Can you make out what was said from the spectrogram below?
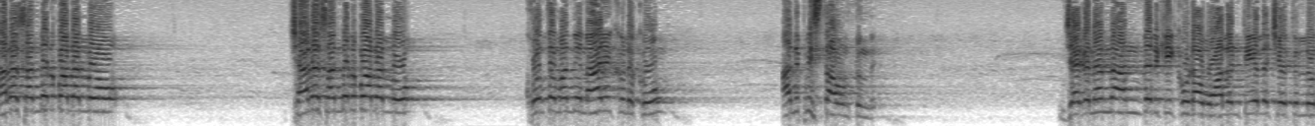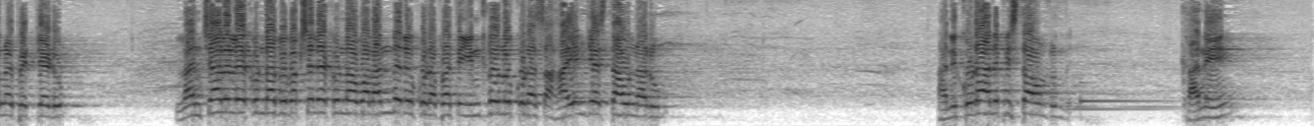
చాలా సందర్భాలలో చాలా సందర్భాలలో కొంతమంది నాయకులకు అనిపిస్తూ ఉంటుంది. జగనన్న అందరికీ కూడా వాలంటీర్ల చేతుల్లోనే పెట్టాడు. లంచాలు లేకుండా వివక్ష లేకుండా వాళ్ళందరూ కూడా ప్రతి ఇంట్లోనూ కూడా సహాయం చేస్తూ ఉన్నారు. అని కూడా అనిపిస్తూ ఉంటుంది. కానీ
